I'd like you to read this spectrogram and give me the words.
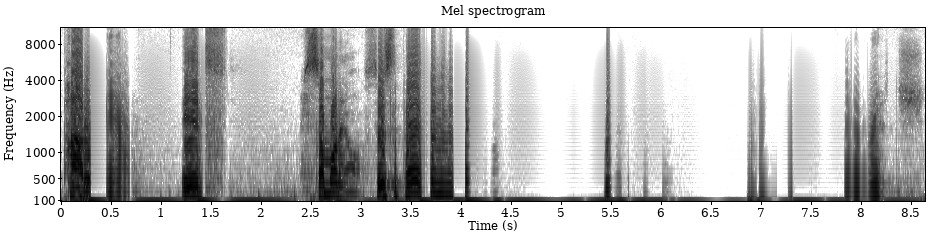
part of town. It's someone else. It's the person that are rich.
